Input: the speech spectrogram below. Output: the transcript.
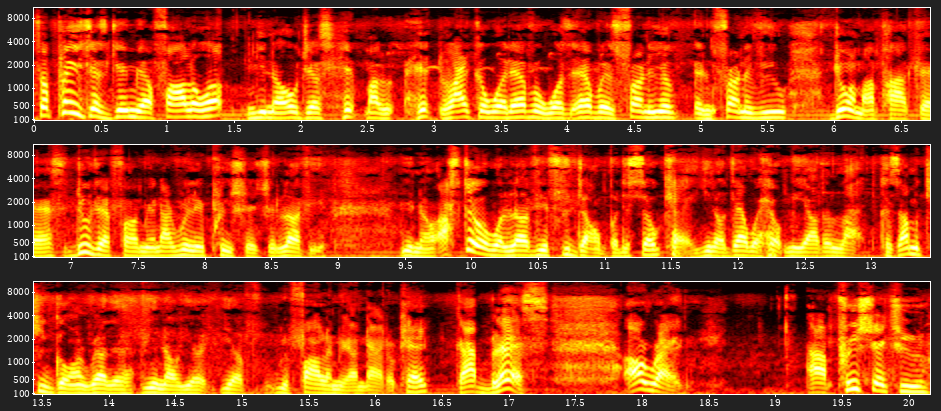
So please just give me a follow up. You know, just hit my hit like or whatever, whatever is front of you in front of you during my podcast. Do that for me, and I really appreciate you. Love you. You know, I still would love you if you don't, but it's okay. You know, that would help me out a lot because I'm gonna keep going whether you know you're you're you're following me or not. Okay. God bless. All right. I appreciate you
